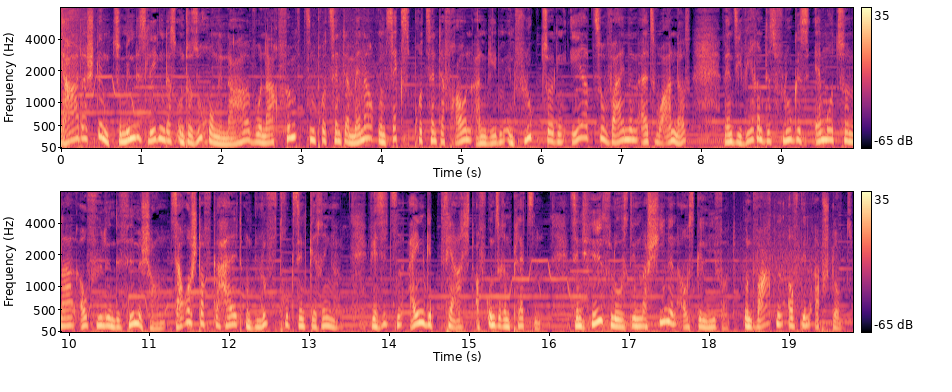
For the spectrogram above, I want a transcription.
Ja, das stimmt. Zumindest legen das Untersuchungen nahe, wonach 15 Prozent der Männer und 6 Prozent der Frauen angeben, in Flugzeugen eher zu weinen als woanders, wenn sie während des Fluges emotional aufwühlende Filme schauen. Sauerstoffgehalt und Luftdruck sind geringer. Wir sitzen eingepfercht auf unseren Plätzen, sind hilflos den Maschinen ausgeliefert und warten auf den Absturz.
